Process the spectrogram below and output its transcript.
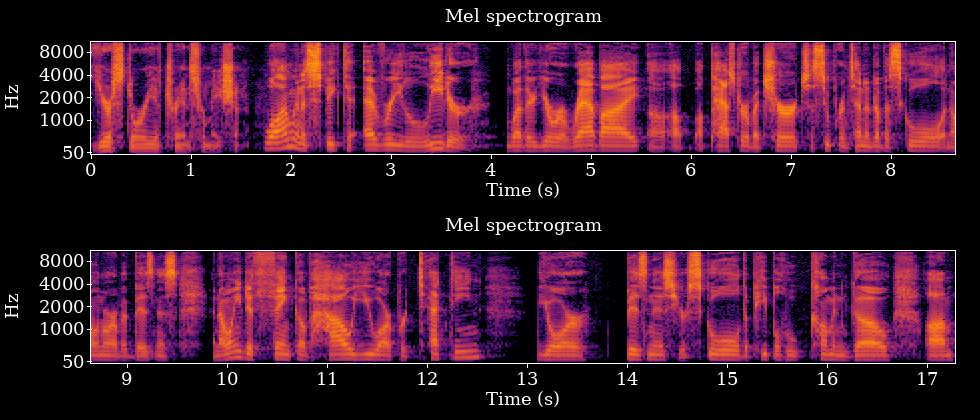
your story of transformation? Well, I'm going to speak to every leader, whether you're a rabbi, a, a, pastor of a church, a superintendent of a school, an owner of a business, and I want you to think of how you are protecting your business, your school, the people who come and go. Um,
